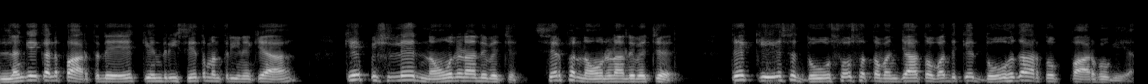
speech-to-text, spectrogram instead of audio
ਲੰਘੇ ਕੱਲ ਭਾਰਤ ਦੇ ਕੇਂਦਰੀ ਸਿਹਤ ਮੰਤਰੀ ਨੇ ਕਿਹਾ ਕਿ ਪਿਛਲੇ 9 ਦਿਨਾਂ ਦੇ ਵਿੱਚ, ਸਿਰਫ 9 ਦਿਨਾਂ ਦੇ ਵਿੱਚ ਤੇ ਕੇਸ 257 ਤੋਂ ਵੱਧ ਕੇ 2000 ਤੋਂ ਪਾਰ ਹੋ ਗਏ ਆ।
